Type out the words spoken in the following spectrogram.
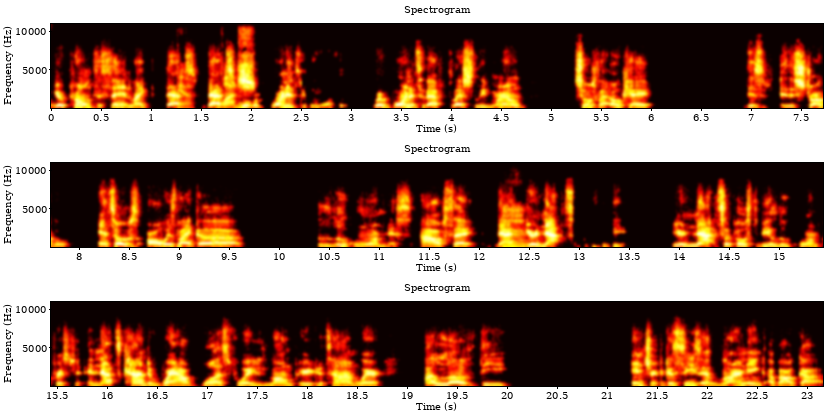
you're prone to sin. Like Yeah. that's that's what we're born into. We're born into that fleshly realm. So it's like, okay, this is struggle, and so it was always like a lukewarmness, I'll say, that you're Mm. not supposed to be. You're not supposed to be a lukewarm Christian. And that's kind of where I was for a long period of time, where I love the intricacies and learning about God.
